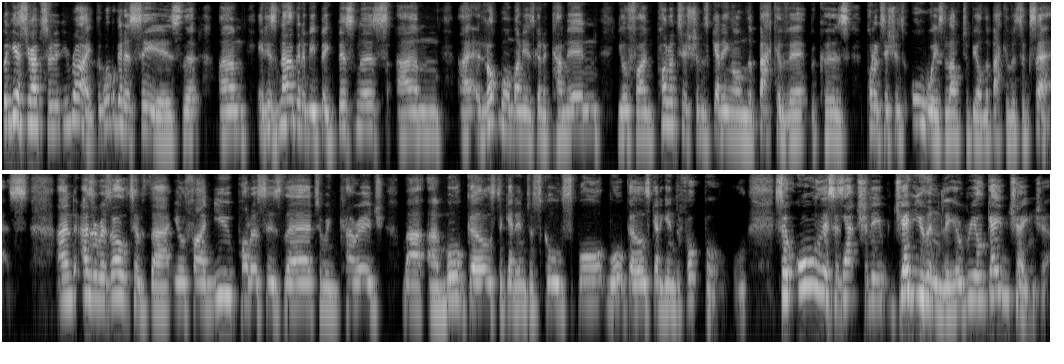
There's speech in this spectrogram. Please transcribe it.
But yes, you're absolutely right. That what we're going to see is that um, it is now going to be big business. Um, a lot more money is going to come in. You'll find politicians getting on the back of it because politicians always love to be on the back of a success. And as a result of that, you'll find new policies there to encourage uh, uh, more girls to get into school sport, more girls getting into football. So all this is actually genuinely a real game changer.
